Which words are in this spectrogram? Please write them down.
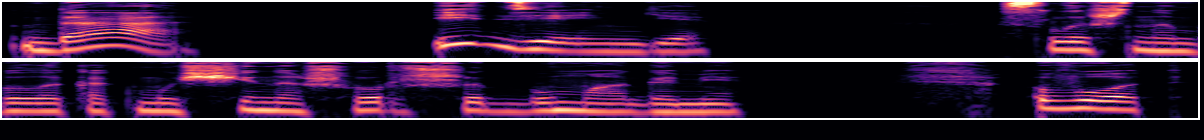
Да, и деньги. Слышно было, как мужчина шуршит бумагами. Вот,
